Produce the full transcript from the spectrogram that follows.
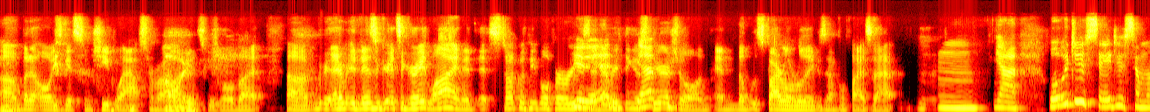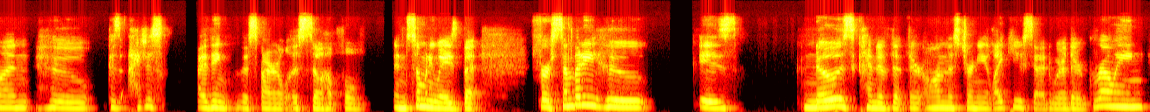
Um, but it always gets some cheap laughs from our Always. audience people. But uh, it is a, it's a great line. It, it stuck with people for a reason. is, Everything is yep. spiritual, and, and the spiral really exemplifies that. Mm, yeah. What would you say to someone who, because I just, I think the spiral is so helpful in so many ways, but for somebody who is knows kind of that they're on this journey, like you said, where they're growing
